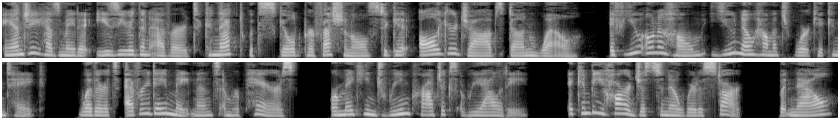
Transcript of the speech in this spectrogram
Angie has made it easier than ever to connect with skilled professionals to get all your jobs done well. If you own a home, you know how much work it can take, whether it's everyday maintenance and repairs or making dream projects a reality. It can be hard just to know where to start, but now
